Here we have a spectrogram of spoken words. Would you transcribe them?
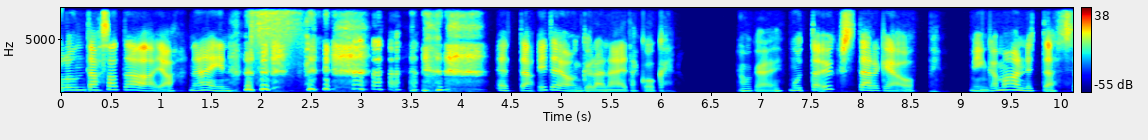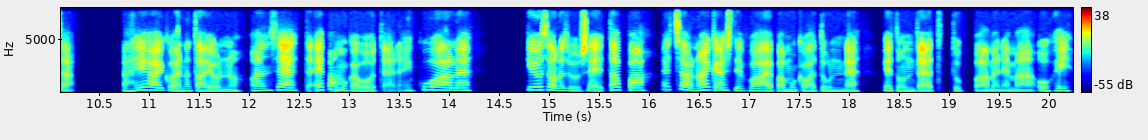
lunta sataa ja näin. että itse on kyllä näitä kokenut. Okei. Okay. Mutta yksi tärkeä oppi, minkä mä oon nyt tässä lähiaikoina tajunnut, on se, että epämukavuuteen ei kuole, kiusallisuus ei tapa, että se on oikeasti vaan epämukava tunne ja tunteet tuppaa menemään ohi.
